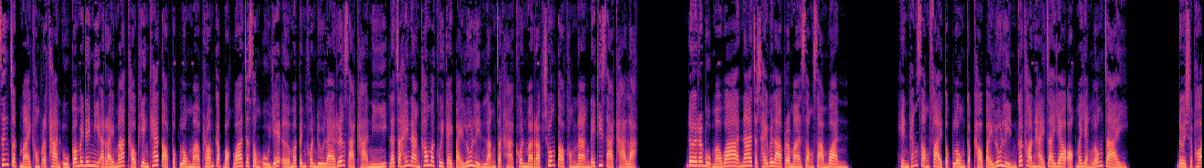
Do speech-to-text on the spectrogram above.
ซึ่งจดหมายของประธานอู่ก็ไม่ได้มีอะไรมากเขาเพียงแค่ตอบตกลงมาพร้อมกับบอกว่าจะส่งอู่เย่เอ๋อมาเป็นคนดูแลเรื่องสาขานี้ และจะให้นางเข้ามาคุยไกลไปลู่หลินหลังจากหาคนมารับช่วงต่อของนางได้ที่สาขาหลัก โดยระบุมาว่าน่าจะใช้เวลาประมาณสองสามวัน เห็นทั้งสองฝ่ายตกลงกับเขาไปลู่หลินก็ถอนหายใจยาวออกมาอย่างโล่งใจ โดยเฉพาะ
